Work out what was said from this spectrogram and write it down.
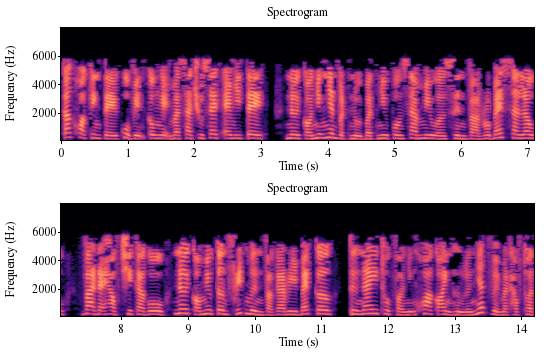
Các khoa kinh tế của Viện Công nghệ Massachusetts MIT, nơi có những nhân vật nổi bật như Paul Samuelson và Robert Solow, và Đại học Chicago, nơi có Milton Friedman và Gary Becker, từ nay thuộc vào những khoa có ảnh hưởng lớn nhất về mặt học thuật.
